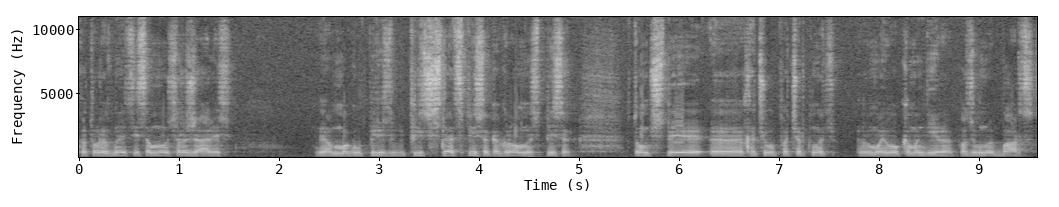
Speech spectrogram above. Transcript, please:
которые вместе со мной сражались Я могу перечислять список, огромный список. В том числе э, хочу подчеркнуть э, моего командира, позывной Барс,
